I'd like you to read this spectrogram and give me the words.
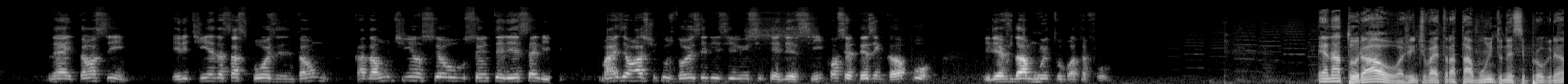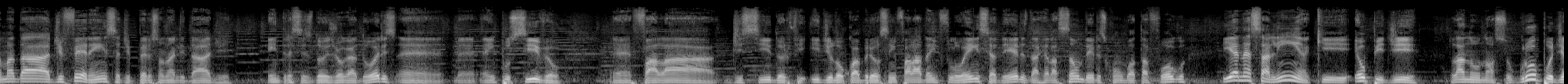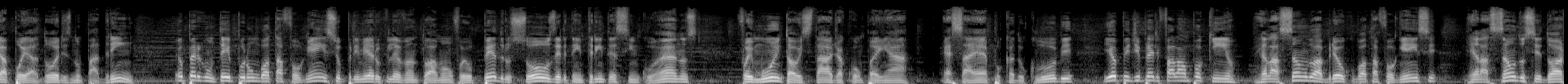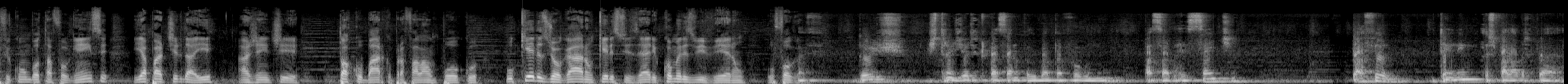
né? Então, assim, ele tinha dessas coisas. Então, cada um tinha o seu, o seu interesse ali. Mas eu acho que os dois eles iriam se entender sim, com certeza em campo iria ajudar muito o Botafogo. É natural, a gente vai tratar muito nesse programa da diferença de personalidade entre esses dois jogadores. É, é, é impossível é, falar de Sidorf e de Louco Abreu sem falar da influência deles, da relação deles com o Botafogo. E é nessa linha que eu pedi lá no nosso grupo de apoiadores no Padrim. Eu perguntei por um botafoguense, o primeiro que levantou a mão foi o Pedro Souza, ele tem 35 anos, foi muito ao estádio acompanhar essa época do clube. E eu pedi para ele falar um pouquinho relação do Abreu com o Botafoguense, relação do Sidorf com o Botafoguense e a partir daí a gente toca o barco para falar um pouco o que eles jogaram, o que eles fizeram e como eles viveram o fogão. Dois estrangeiros que passaram pelo Botafogo no passado recente. Eu não tenho nem muitas palavras para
